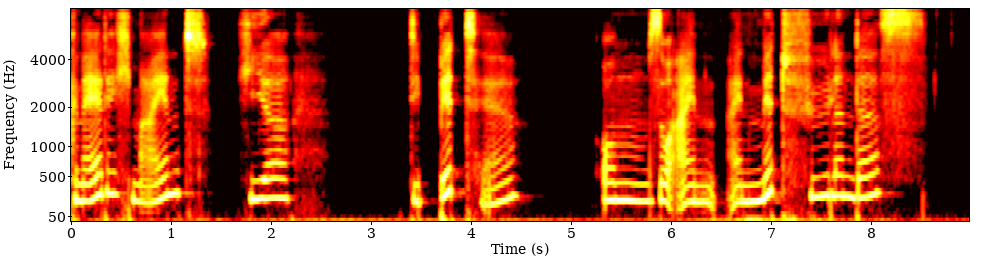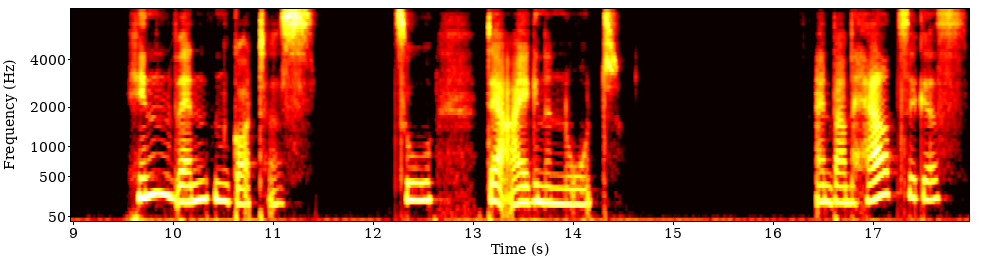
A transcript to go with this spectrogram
Gnädig meint hier die Bitte um so ein, ein mitfühlendes Hinwenden Gottes zu der eigenen Not. Ein barmherziges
